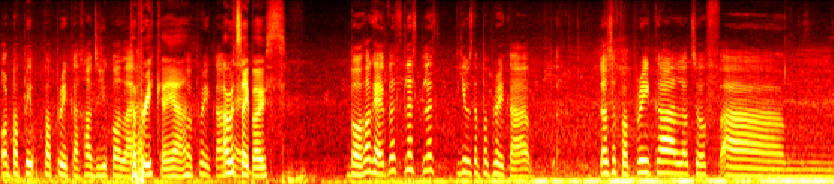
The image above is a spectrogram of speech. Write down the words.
or papi- paprika. How do you call that? Paprika, yeah. Paprika. I would say both. both. Okay, let's let's let's use the paprika. Lots of paprika. Lots of um,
